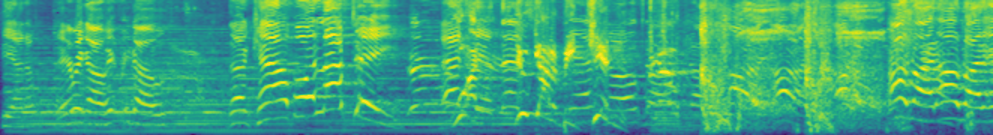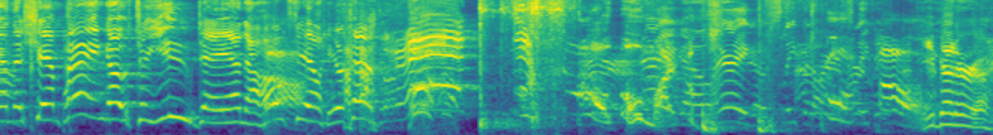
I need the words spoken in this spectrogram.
piano. Here we go. Here we go. The cowboy lefty. That's What? it, that's You gotta be it. kidding. No, no, no. All right, all right, all right, all right, all right. And the champagne goes to you, Dan. Now hold ah. still. Here it comes. Oh! Oh, oh my. There you go. There you go. Sleep it off. Sleep it off. You better, uh,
